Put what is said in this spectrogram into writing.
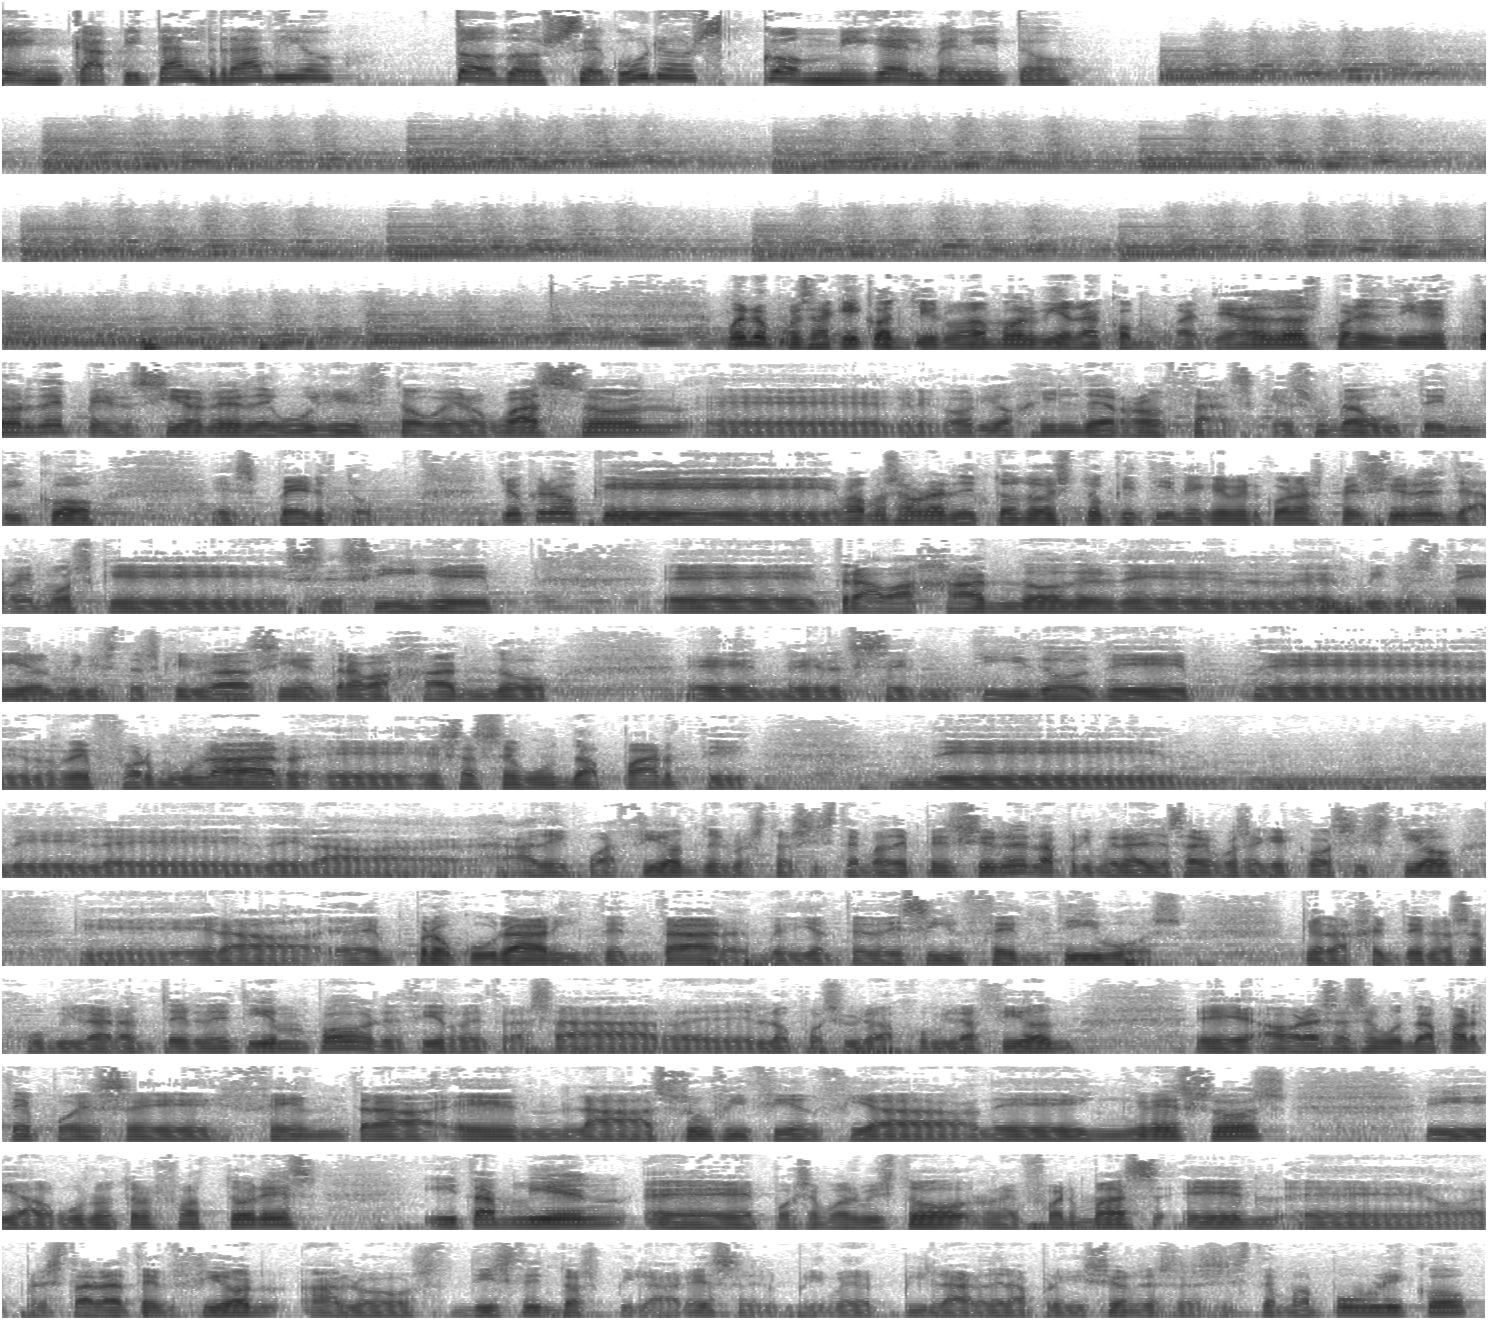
En Capital Radio, todos seguros con Miguel Benito. Bueno, pues aquí continuamos bien acompañados por el director de pensiones de Willis Tower Watson, eh, Gregorio Gil de Rozas, que es un auténtico experto. Yo creo que vamos a hablar de todo esto que tiene que ver con las pensiones. Ya vemos que se sigue eh, trabajando desde el, ministerio, el ministro Escrivá siguen trabajando en el sentido de, reformular eh, esa segunda parte de, de, la adecuación de nuestro sistema de pensiones. La primera ya sabemos en qué consistió, que era eh, procurar, intentar, mediante desincentivos, que la gente no se jubilara antes de tiempo, es decir, retrasar eh, lo posible la jubilación. Eh, ahora esa segunda parte pues se centra en la suficiencia de ingresos y algunos otros factores y también eh, pues hemos visto reformas en eh, prestar atención a los distintos pilares. El primer pilar de la previsión es el sistema público,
